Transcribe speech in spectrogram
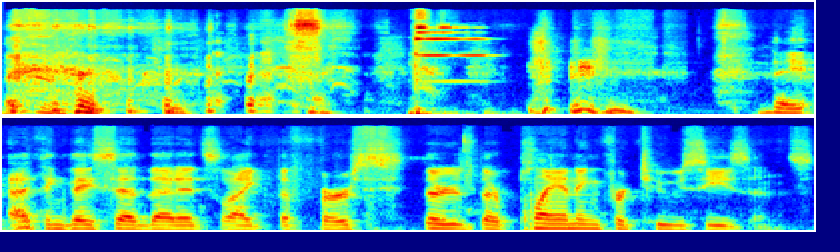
They, I think they said that it's like the first. They're they're planning for two seasons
